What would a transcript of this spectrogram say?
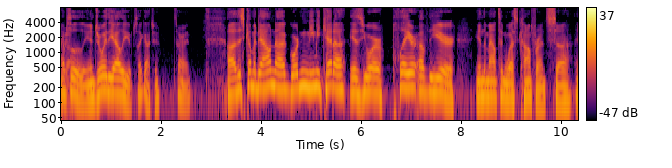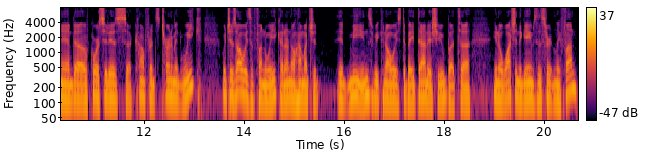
Absolutely. Yeah. Enjoy the alley oops. I got you. It's all right. Uh, this coming down, uh, Gordon Neemi Queta is your player of the year in the Mountain West Conference. Uh, and uh, of course, it is conference tournament week, which is always a fun week. I don't know how much it, it means. We can always debate that issue, but. Uh, you know, watching the games is certainly fun,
